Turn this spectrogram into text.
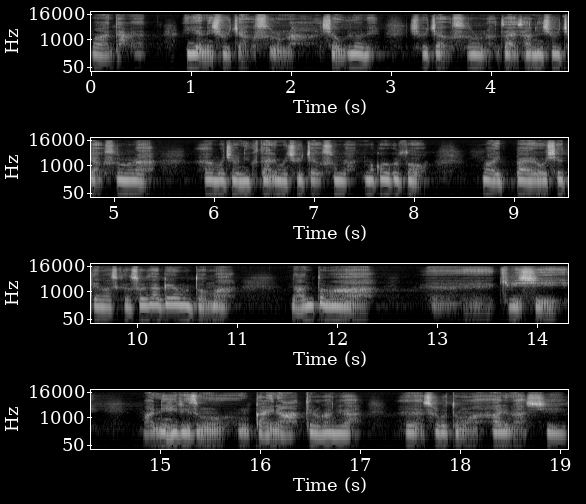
まあダメだ。家に執着するな。職業に執着するな。財産に執着するな。もちろん肉体にも執着するな、まあ、こういうことを、まあ、いっぱい教えていますけどそれだけ読むとまあなんとまあ、えー、厳しい、まあ、ニヒリズムかいなっていう感じが、えー、することもありますし。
